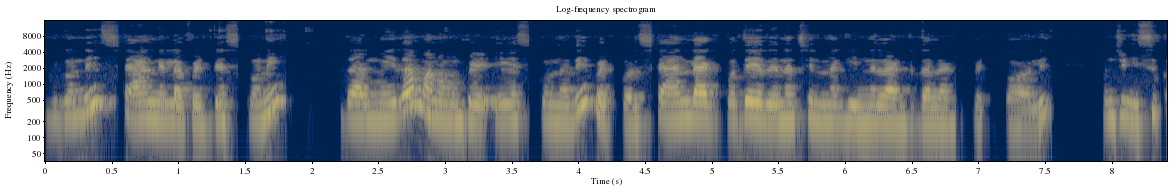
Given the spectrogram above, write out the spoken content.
ఇదిగోండి స్టాండ్ ఇలా పెట్టేసుకొని దాని మీద మనం వేసుకున్నది పెట్టుకోవాలి. స్టాండ్ లేకపోతే ఏదైనా చిన్న గిన్నె లాంటిది అలాంటివి పెట్టుకోవాలి. కొంచెం ఇసుక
